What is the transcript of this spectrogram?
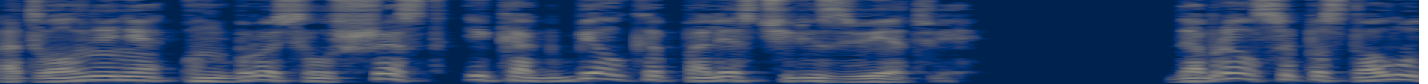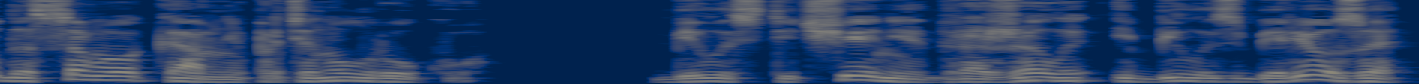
От волнения он бросил шест и, как белка, полез через ветви. Добрался по стволу до самого камня, протянул руку. Билось течение, дрожала и билась береза,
